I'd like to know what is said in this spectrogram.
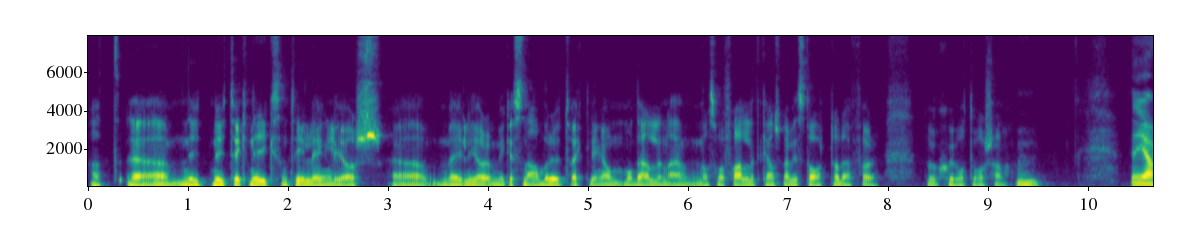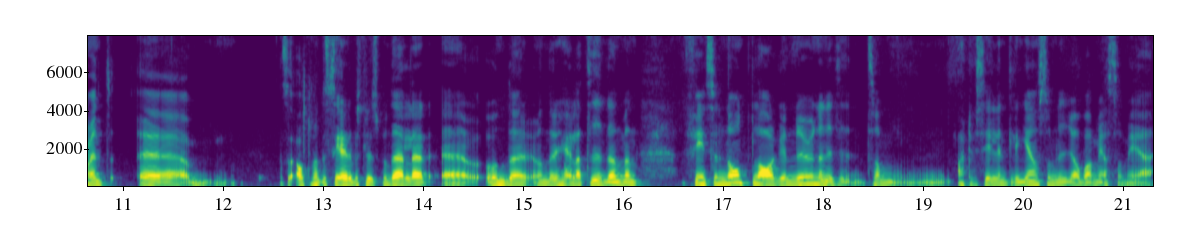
att eh, ny, ny teknik som tillgängliggörs eh, möjliggör mycket snabbare utveckling av modellerna än vad som var fallet kanske när vi startade för då sju, åtta år sedan. Ni har använt alltså automatiserade beslutsmodeller eh, under, under hela tiden. Men finns det något lager nu när ni, som artificiell intelligens som ni jobbar med som är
